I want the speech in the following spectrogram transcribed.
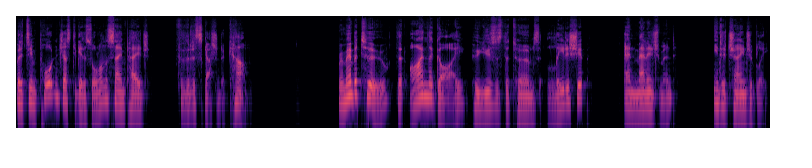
But it's important just to get us all on the same page for the discussion to come. Remember, too, that I'm the guy who uses the terms leadership and management interchangeably.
